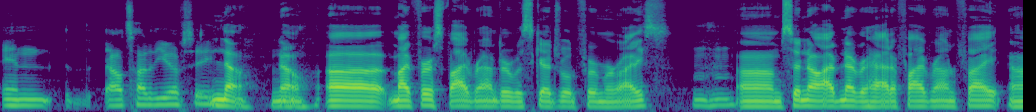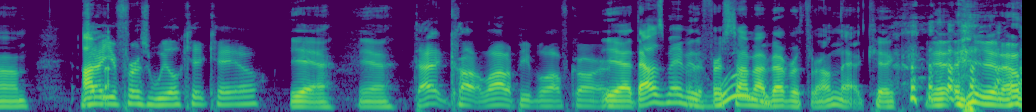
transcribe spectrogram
in outside of the UFC? No, no. Uh, my first five rounder was scheduled for Moraes. Um, so no, I've never had a five round fight. Um, Is I'm- that your first wheel kick KO? yeah, yeah, That caught a lot of people off guard. yeah. That was maybe the first time. I've ever thrown that kick. you know,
